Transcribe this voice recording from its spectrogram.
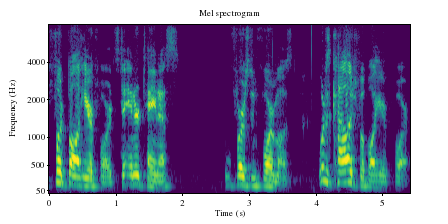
football here for? It's to entertain us, first and foremost. What is college football here for?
